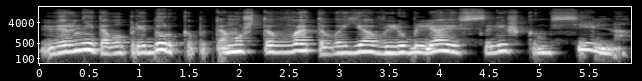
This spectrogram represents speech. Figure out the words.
верни того придурка, потому что в этого я влюбляюсь слишком сильно».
